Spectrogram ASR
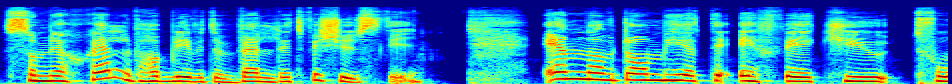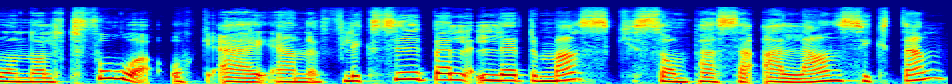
som jag själv har blivit väldigt förtjust i. En av dem heter FAQ 202 och är en flexibel LED-mask som passar alla ansikten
